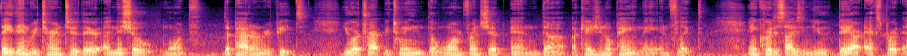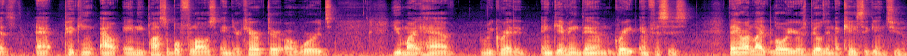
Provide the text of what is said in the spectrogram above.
They then return to their initial warmth. The pattern repeats. You are trapped between the warm friendship and the occasional pain they inflict. In criticizing you, they are expert as at picking out any possible flaws in your character or words you might have regretted and giving them great emphasis. They are like lawyers building a case against you.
